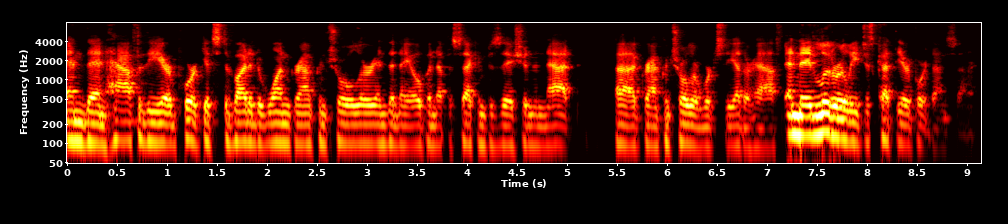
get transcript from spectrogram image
And then half of the airport gets divided to one ground controller, and then they open up a second position, and that uh, ground controller works the other half. And they literally just cut the airport down the center.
